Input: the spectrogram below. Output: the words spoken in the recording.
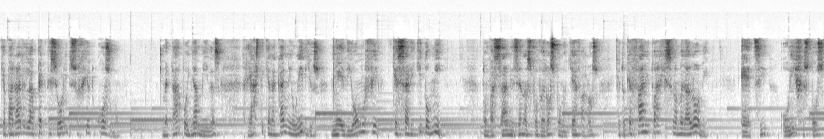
και παράλληλα απέκτησε όλη τη σοφία του κόσμου. Μετά από 9 μήνες χρειάστηκε να κάνει ο ίδιος μια ιδιόμορφη και σαρική τομή. Τον βασάνιζε ένας φοβερός πονοκέφαλος και το κεφάλι του άρχισε να μεγαλώνει. Έτσι, ο ύφεστος,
